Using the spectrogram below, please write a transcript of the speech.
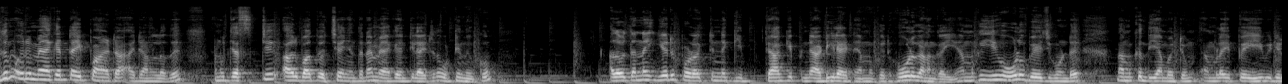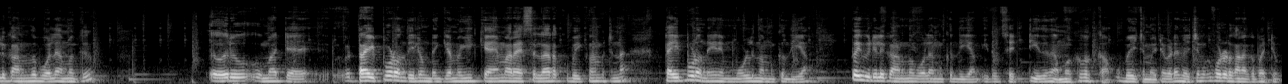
ഇതും ഒരു മാഗൻ ടൈപ്പ് ആയിട്ട് ആയിട്ടാണുള്ളത്. നമുക്ക് ജസ്റ്റ് ആ ഒരു ഭാഗത്ത് വെച്ച് കഴിഞ്ഞാൽ തന്നെ മാഗനറ്റിലായിട്ട് ഒട്ടി നിൽക്കും. അതുപോലെ തന്നെ ഈ ഒരു പ്രൊഡക്റ്റിന്റെ ഗിഫ്റ്റ് ആ ഗിഫ്റ്റിന്റെ അടിയിലായിട്ട് നമുക്ക് ഒരു ഹോൾ കാണാൻ കഴിയും. നമുക്ക് ഈ ഹോൾ ഉപയോഗിച്ചുകൊണ്ട് നമുക്ക് എന്ത് ചെയ്യാൻ പറ്റും? നമ്മളിപ്പോൾ ഈ വീഡിയോയിൽ കാണുന്നത് പോലെ നമുക്ക് ഒരു മറ്റേ ട്രൈപ്പോഡ് എന്തെങ്കിലും ഉണ്ടെങ്കിൽ നമുക്ക് ഈ ക്യാമറ എസ് എൽ ആർ ഒക്കെ ഉപയോഗിക്കാൻ പറ്റുന്ന ട്രൈപ്പോഡ് എന്തെങ്കിലും മുകളിൽ നമുക്ക് എന്ത് ചെയ്യാം? ഇപ്പോൾ ഈ വീഡിയോയിൽ കാണുന്ന പോലെ നമുക്ക് എന്ത് ചെയ്യാം? ഇത് സെറ്റ് ചെയ്ത് നമുക്ക് വെക്കാം. ഉപയോഗിക്കാൻ പറ്റും. ഇവിടെ വെച്ച് നമുക്ക് ഫോട്ടോ എടുക്കാനൊക്കെ പറ്റും.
